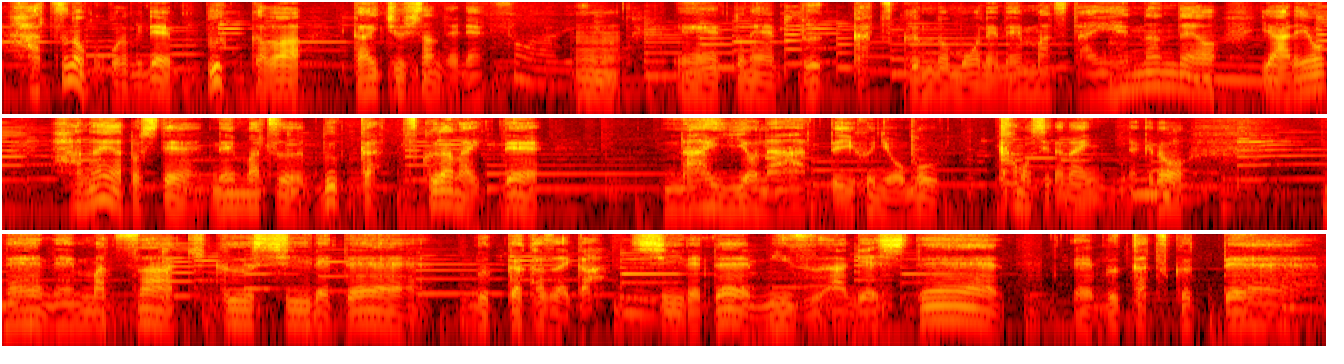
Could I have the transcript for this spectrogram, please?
初の試みで物価は外注したんだよね。そうなんですよ、うん、えーっとね物価作るのもうね年末大変なんだよ、うん。いやあれよ。花屋として年末物価作らないってないよなっていうふうに思うかもしれないんだけど、ね年末さ菊仕入れて物価課税か、うん仕入れて水揚げして、え物価作って。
